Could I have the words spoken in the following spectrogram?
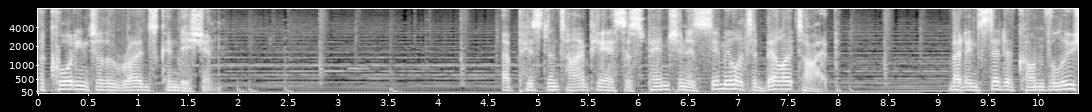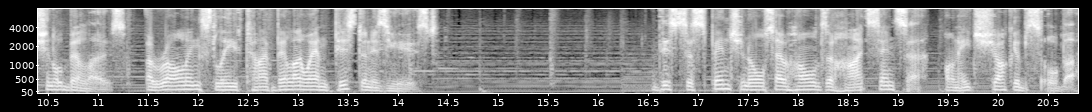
according to the road's condition. A piston type air suspension is similar to bellow type, but instead of convolutional bellows, a rolling sleeve type bellow and piston is used. This suspension also holds a height sensor on each shock absorber.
